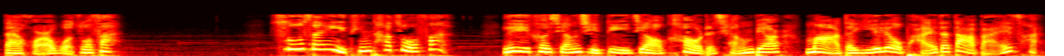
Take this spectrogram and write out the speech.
待会儿我做饭。”苏三一听他做饭，立刻想起地窖靠着墙边码的一溜排的大白菜，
